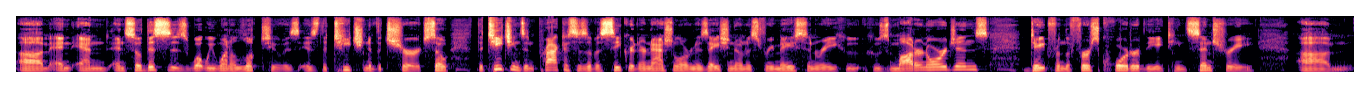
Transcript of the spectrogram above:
Um, and, and, and so this is what we want to look to is, is the teaching of the church. So the teachings and practices of a secret international organization known as Freemasonry, who, whose modern origins date from the first quarter of the 18th century um,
